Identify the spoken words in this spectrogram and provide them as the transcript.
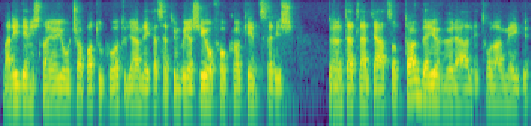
már idén is nagyon jó csapatuk volt, ugye emlékezhetünk, hogy a Siófokkal kétszer is döntetlent játszottak, de jövőre állítólag még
